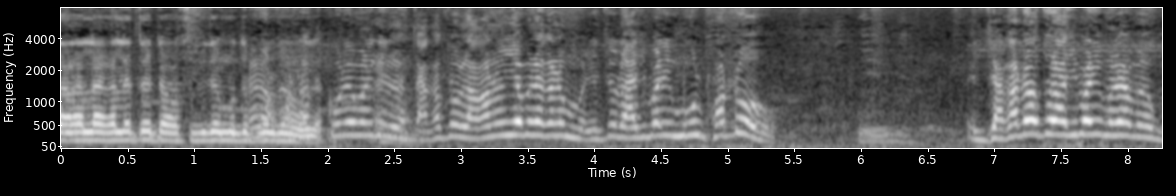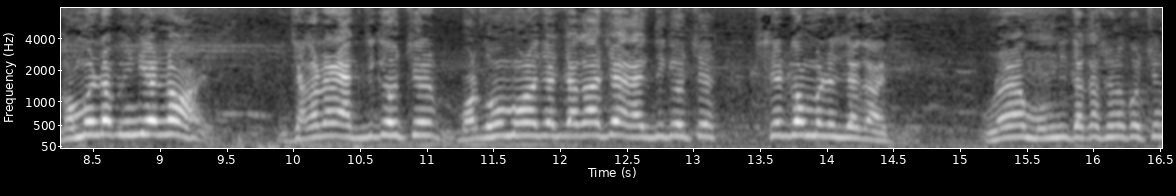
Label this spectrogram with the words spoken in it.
তালা লাগালে তো এটা অসুবিধার মধ্যে পড়বে হঠাৎ আমাদের। করে মানে কি টাকা তো লাগানোই যাবে না কারণ এ তো রাজবাড়ির মূল ফটো। জায়গাটাও তো রাজবাড়ি মানে গভর্নমেন্ট অফ ইন্ডিয়া নয়। জায়গাটার একদিকে হচ্ছে বর্ধমান মহারাজার জায়গা আছে আর একদিকে হচ্ছে স্টেট গভর্নমেন্টের জায়গা আছে। ওনারা মন্দির দেখাশোনা করছেন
